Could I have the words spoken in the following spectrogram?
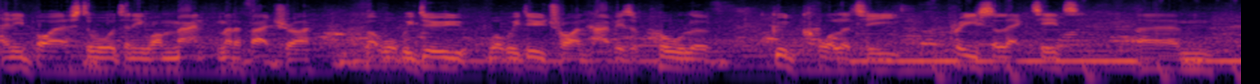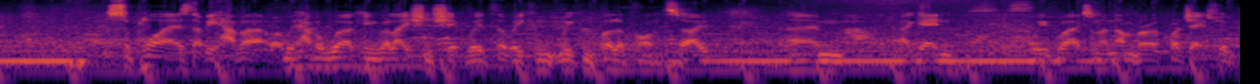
any bias towards any one man manufacturer. But what we do what we do try and have is a pool of good quality, pre-selected. Um, suppliers that we have a we have a working relationship with that we can we can pull upon. So um, again, we've worked on a number of projects with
